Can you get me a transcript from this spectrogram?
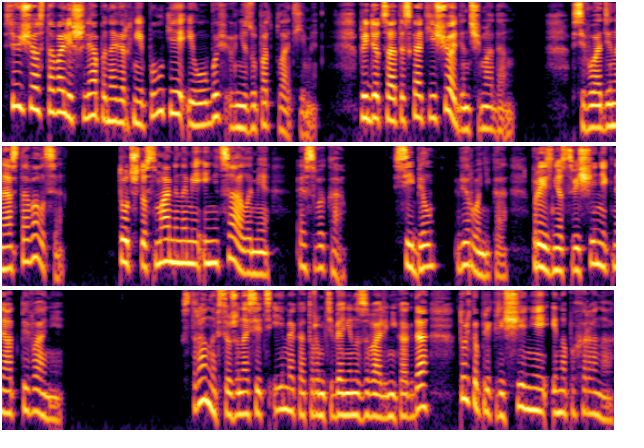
все еще оставались шляпы на верхней полке и обувь внизу под платьями. Придется отыскать еще один чемодан. Всего один и оставался. Тот, что с мамиными инициалами СВК. «Сибил Вероника», — произнес священник на отпевании. Странно все же носить имя, которым тебя не называли никогда, только при крещении и на похоронах.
